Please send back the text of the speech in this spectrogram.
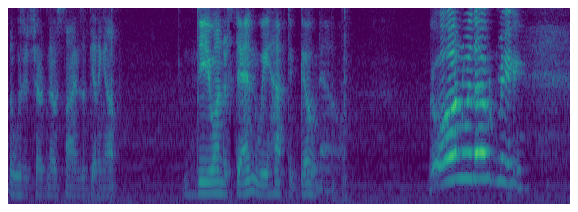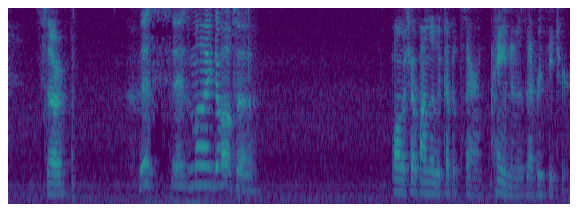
The wizard showed no signs of getting up. Do you understand? We have to go now, Go on without me. Sir. This is my daughter. Paul Michaud finally looked up at Saren, pain in his every feature.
